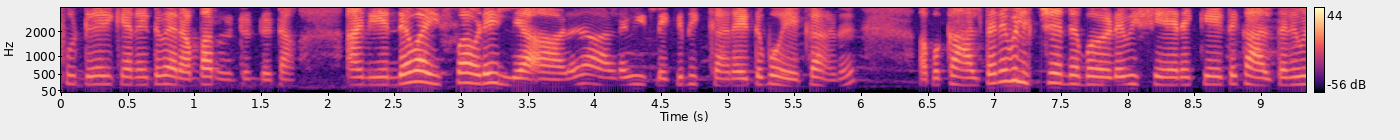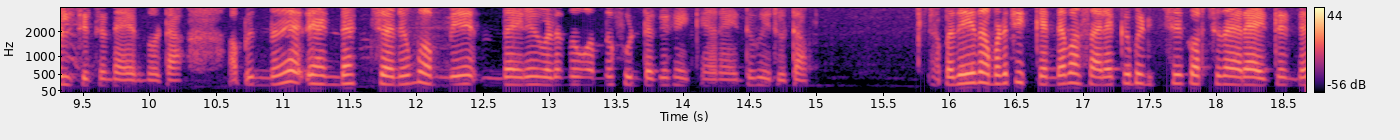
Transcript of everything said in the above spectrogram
ഫുഡ് കഴിക്കാനായിട്ട് വരാൻ പറഞ്ഞിട്ടുണ്ട് കേട്ടോ അനിയന്റെ വൈഫ് അവിടെ ഇല്ല. ആൾ ആളുടെ വീട്ടിലേക്ക് നിൽക്കാനായിട്ട് പോയേക്കാണ്. അപ്പോൾ കാൽ തന്നെ വിളിച്ചു എന്റെ ബേർഡേ വിഷയനൊക്കെ ആയിട്ട് കാൽ തന്നെ വിളിച്ചിട്ടുണ്ടായിരുന്നു കേട്ടോ അപ്പോൾ ഇന്ന് രണ്ടച്ഛനും അമ്മയും എന്തായാലും ഇവിടെ നിന്ന് വന്ന് ഫുഡൊക്കെ കഴിക്കാനായിട്ട് വരും കേട്ടോ അപ്പോൾ ഇതേ നമ്മുടെ ചിക്കന്റെ ഒക്കെ പിടിച്ച് കുറച്ച് നേരമായിട്ടുണ്ട്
